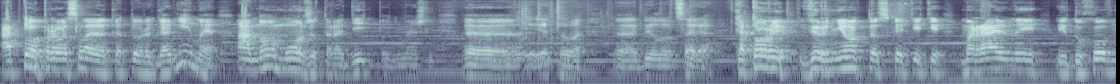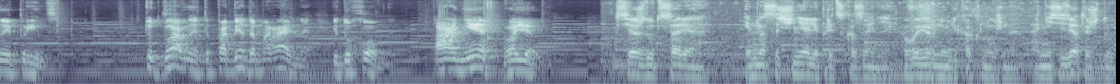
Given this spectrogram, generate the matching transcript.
А то православие, которое гонимое, оно может родить, понимаешь э, этого э, белого царя, который вернет, так сказать, эти моральные и духовные принципы. Тут главное это победа моральная и духовная, а не военная. Все ждут царя. Им насочиняли предсказаний, вывернули как нужно. Они сидят и ждут,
